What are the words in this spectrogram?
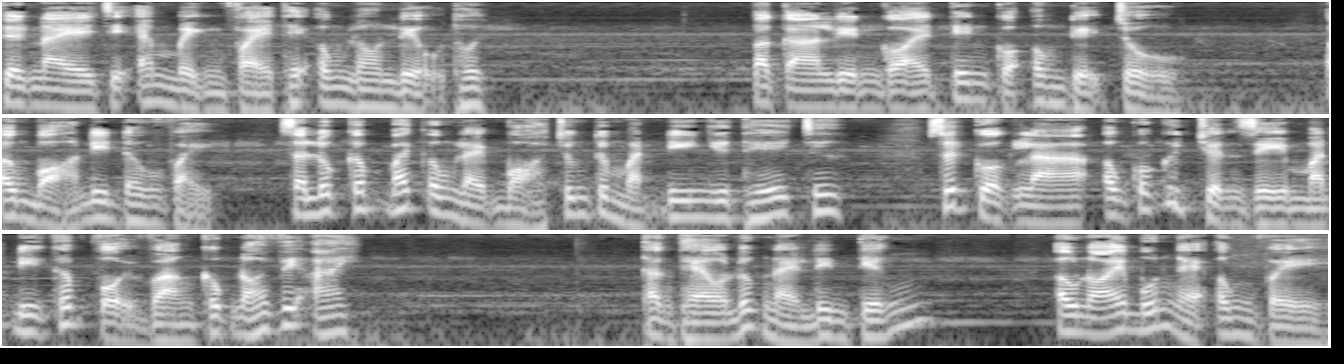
Việc này chị em mình phải thấy ông lo liệu thôi. Bà cả liền gọi tên của ông địa chủ. Ông bỏ đi đâu vậy? Sao lúc cấp bách ông lại bỏ chúng tôi mà đi như thế chứ? Suốt cuộc là ông có cái chuyện gì mà đi gấp vội vàng không nói với ai? Thằng Theo lúc này lên tiếng. Ông nói bốn ngày ông về,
